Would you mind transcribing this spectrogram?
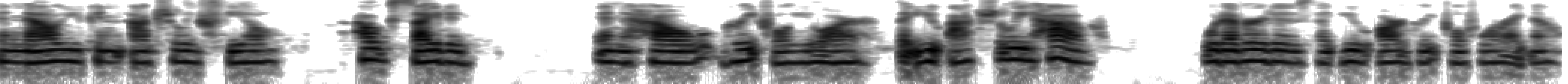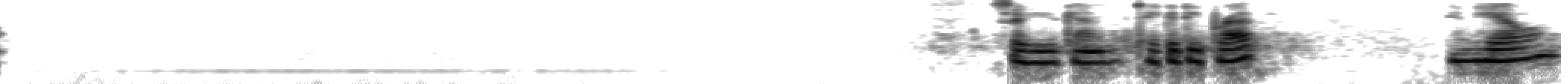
and now you can actually feel how excited and how grateful you are that you actually have whatever it is that you are grateful for right now. So you can take a deep breath, inhale,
